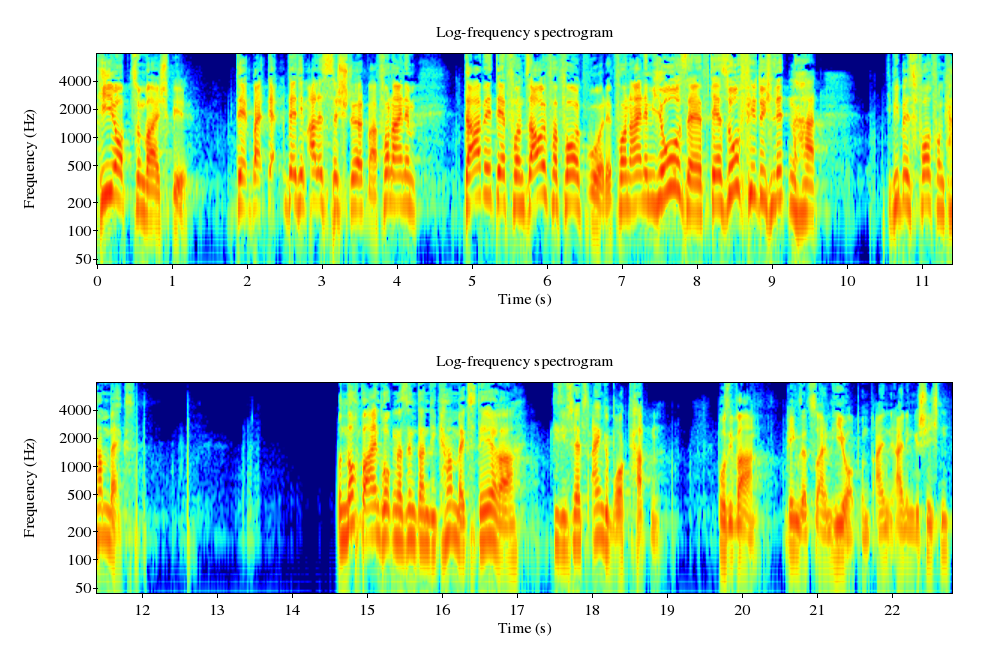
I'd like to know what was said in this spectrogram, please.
Hiob zum Beispiel, der, der, der dem alles zerstört war, von einem David, der von Saul verfolgt wurde, von einem Josef, der so viel durchlitten hat. Die Bibel ist voll von Comebacks. Und noch beeindruckender sind dann die Comebacks derer, die sich selbst eingebrockt hatten, wo sie waren. Gegensatz zu einem Hiob und ein, einigen Geschichten,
